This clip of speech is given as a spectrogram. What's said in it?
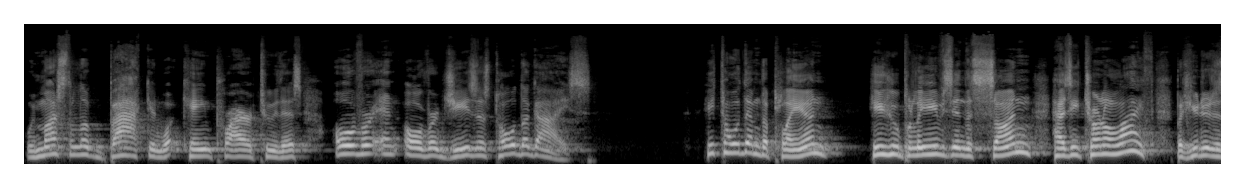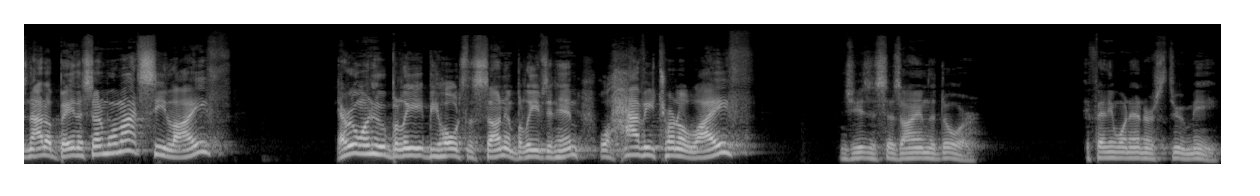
we must look back in what came prior to this. Over and over, Jesus told the guys, He told them the plan. He who believes in the Son has eternal life, but he who does not obey the Son will not see life. Everyone who believe, beholds the Son and believes in him will have eternal life. And Jesus says, I am the door. If anyone enters through me,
